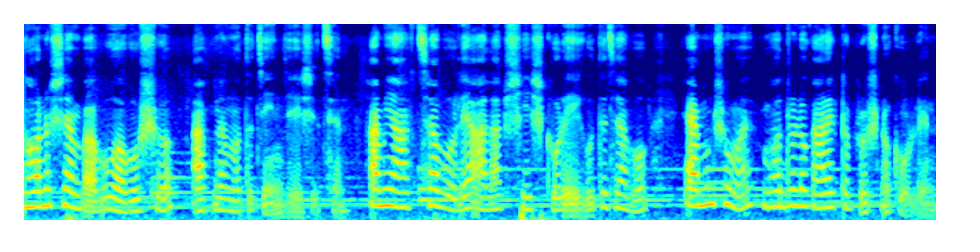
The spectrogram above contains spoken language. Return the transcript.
ঘনশ্যাম বাবু অবশ্য আপনার মতো চেঞ্জে এসেছেন। আমি আচ্ছা বলে আলাপ শেষ করে এগোতে যাব, এমন সময় ভদ্রলোক আরেকটা প্রশ্ন করলেন।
